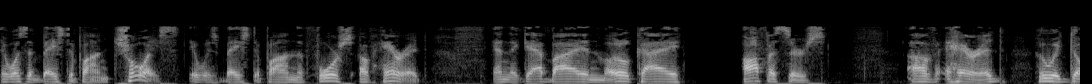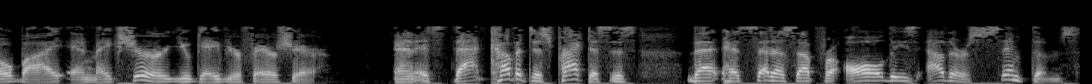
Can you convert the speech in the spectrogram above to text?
It wasn't based upon choice. It was based upon the force of Herod and the Gabbai and Mordecai officers of Herod who would go by and make sure you gave your fair share. And it's that covetous practices that has set us up for all these other symptoms,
